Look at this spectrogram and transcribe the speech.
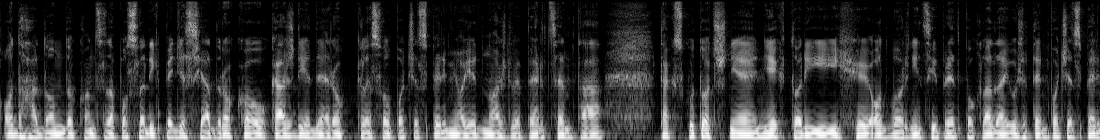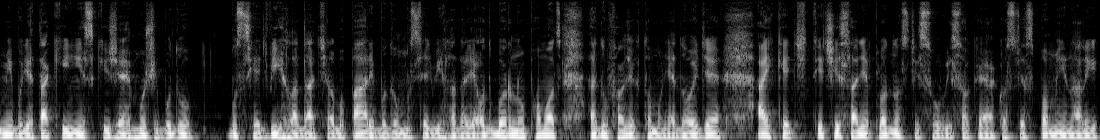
odhadom dokonca za posledných 50 rokov, každý jeden rok klesol počet spermí o 1 až 2% tak skutočne niektorí odborníci predpokladajú, že ten počet spermí bude taký nízky, že muži budú musieť vyhľadať, alebo páry budú musieť vyhľadať aj odbornú pomoc, ale dúfam, že k tomu nedojde, aj keď tie čísla neplodnosti sú vysoké, ako ste spomínali.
